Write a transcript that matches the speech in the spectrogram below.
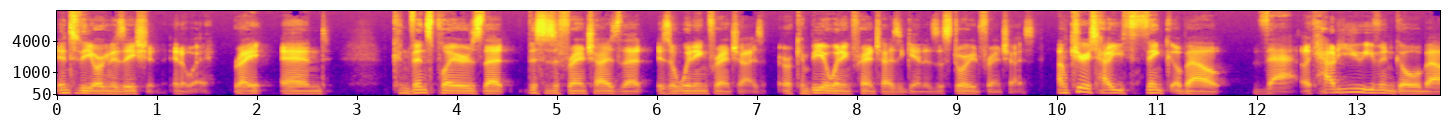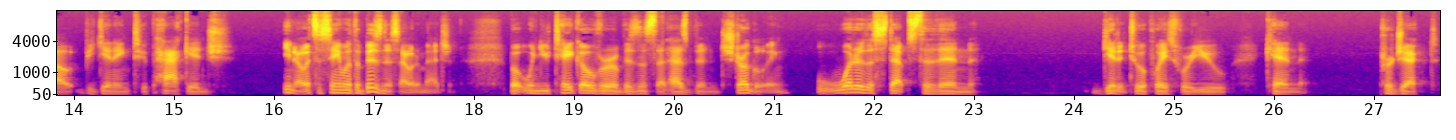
into the organization in a way, right? And convince players that this is a franchise that is a winning franchise or can be a winning franchise again, is a storied franchise. I'm curious how you think about that. Like, how do you even go about beginning to package? You know, it's the same with a business, I would imagine. But when you take over a business that has been struggling, what are the steps to then get it to a place where you can project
